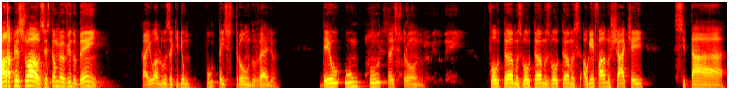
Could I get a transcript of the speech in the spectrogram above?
Fala pessoal, vocês estão me ouvindo bem? Caiu a luz aqui, deu um puta estrondo, velho. Deu um puta estrondo. Voltamos, voltamos, voltamos. Alguém fala no chat aí se tá.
